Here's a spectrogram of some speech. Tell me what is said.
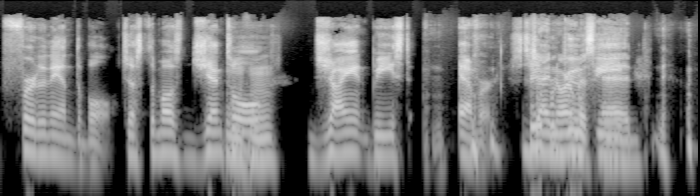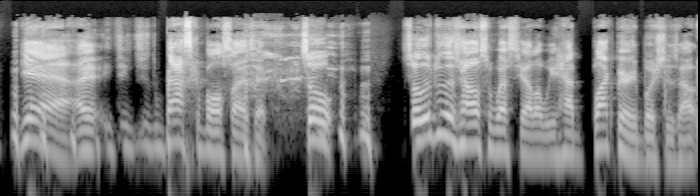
ferdinand the bull just the most gentle Mhm. giant beast ever Super Ginormous goofy. head. yeah I, just basketball size head so so i lived in this house in west seattle we had blackberry bushes out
